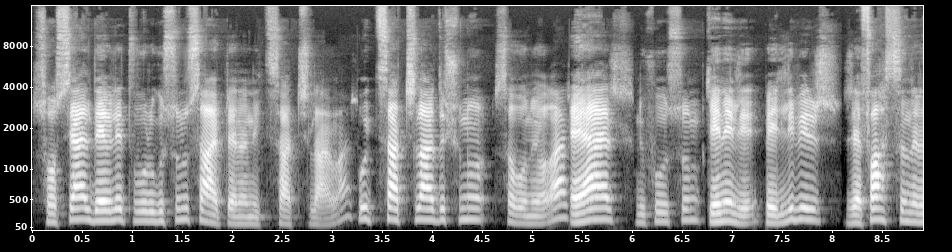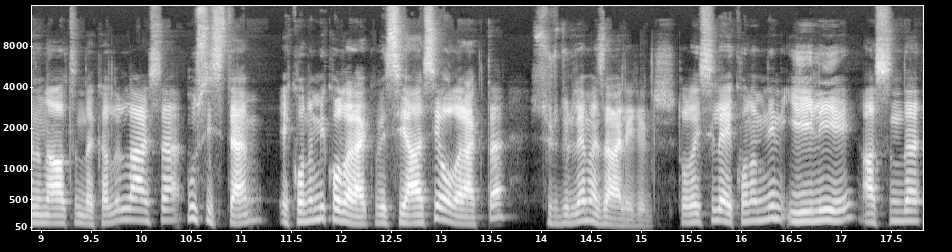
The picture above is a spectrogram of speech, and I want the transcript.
sosyal devlet vurgusunu sahiplenen iktisatçılar var. Bu iktisatçılar da şunu savunuyorlar. Eğer nüfusun geneli belli bir refah sınırının altında kalırlarsa bu sistem ekonomik olarak ve siyasi olarak da sürdürülemez hale gelir. Dolayısıyla ekonominin iyiliği aslında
